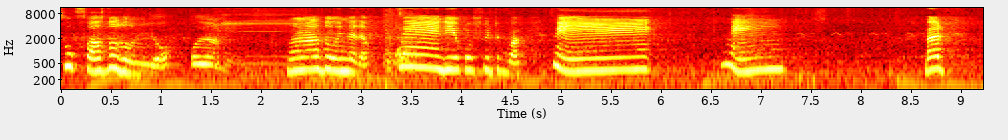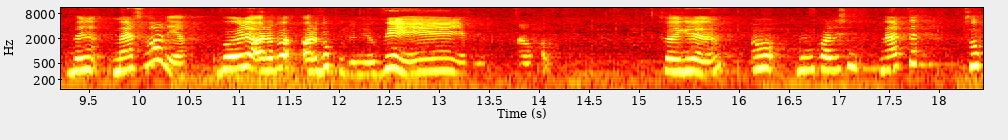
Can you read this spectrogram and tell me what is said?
Çok fazla donuyor oyun. Normalde oynarım. Ne diye koşuyorduk bak. Ne ne. Mert, ben, Mert var ya böyle araba araba kullanıyor. Ve yapıyor. Hadi bakalım. Şöyle girelim. Ama benim kardeşim Mert de çok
